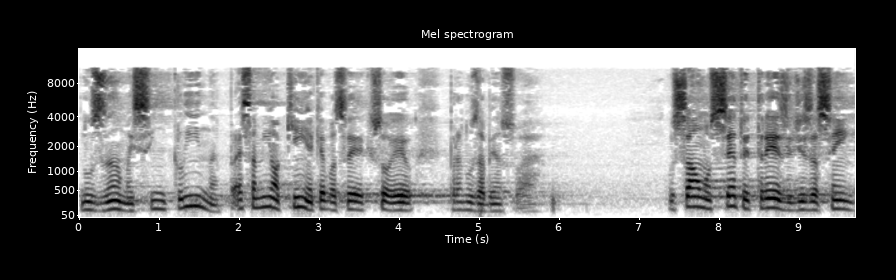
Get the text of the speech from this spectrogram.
nos ama e se inclina para essa minhoquinha que é você, que sou eu, para nos abençoar. O Salmo 113 diz assim,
